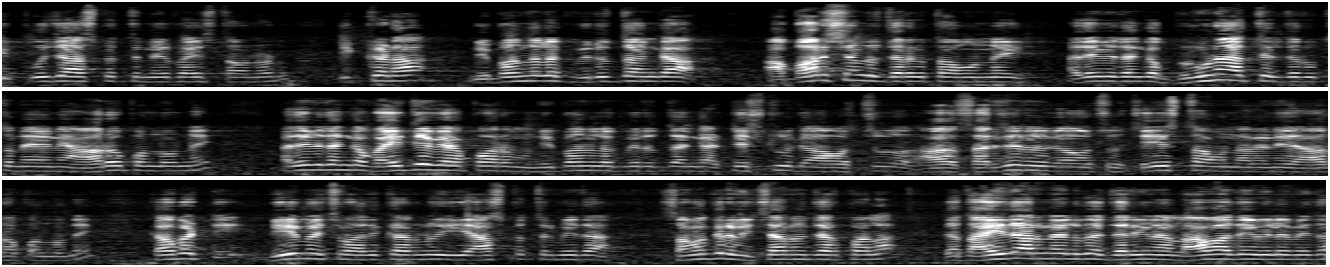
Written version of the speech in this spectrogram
ఈ పూజా ఆసుపత్రి నిర్వహిస్తూ ఉన్నాడు. ఇక్కడ నిబంధనలకు విరుద్ధంగా అబార్షన్లు జరుగుతూ ఉన్నాయి. అదేవిధంగా భ్రూణ హత్యలు జరుగుతున్నాయనే ఆరోపణలు ఉన్నాయి. అదేవిధంగా వైద్య వ్యాపారం నిబంధనలకు విరుద్ధంగా టెస్టులు కావచ్చు ఆ సర్జరీలు కావచ్చు చేయిస్తూ ఉన్నారనే ఆరోపణలు ఉన్నాయి. కాబట్టి డిఎంహెచ్ఓ అధికారులు ఈ ఆసుపత్రి మీద సమగ్ర విచారణ జరపాలా? గత ఐదారు నెలలుగా జరిగిన లావాదేవీల మీద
